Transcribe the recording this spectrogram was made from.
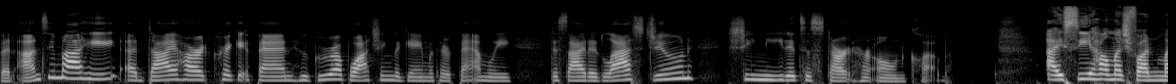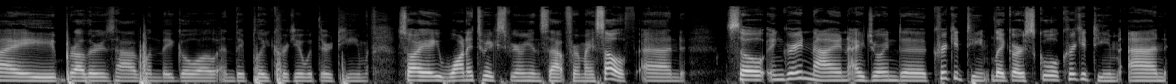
But Auntie Mahee, a die-hard cricket fan who grew up watching the game with her family, decided last June she needed to start her own club. I see how much fun my brothers have when they go out and they play cricket with their team. So I wanted to experience that for myself. And so in grade nine, I joined the cricket team, like our school cricket team, and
